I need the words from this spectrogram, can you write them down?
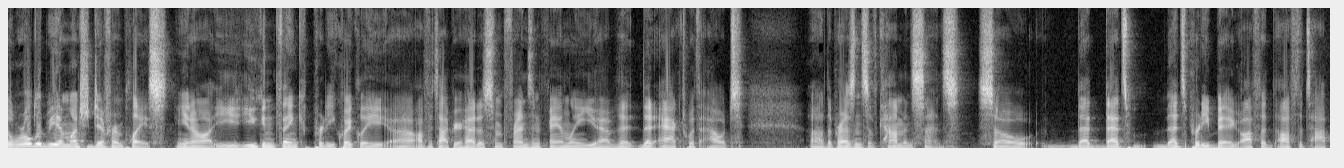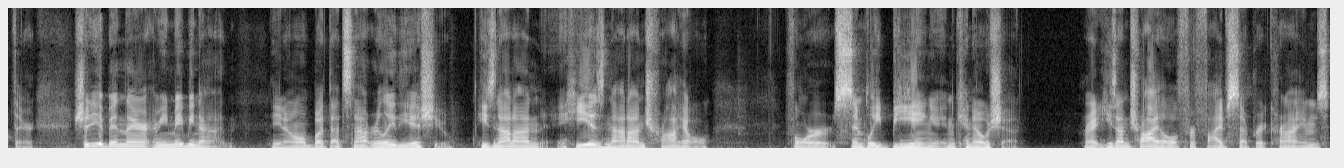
world would be a much different place. You know you, you can think pretty quickly uh, off the top of your head of some friends and family you have that that act without uh, the presence of common sense. So that that's that's pretty big off the off the top there. Should he have been there? I mean maybe not you know but that's not really the issue He's not on he is not on trial for simply being in Kenosha. Right? He's on trial for five separate crimes,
